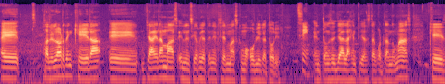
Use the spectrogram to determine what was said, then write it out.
Eh, salió la orden que era, eh, ya era más, el encierro ya tenía que ser más como obligatorio. Sí. Entonces ya la gente ya se está guardando más, que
